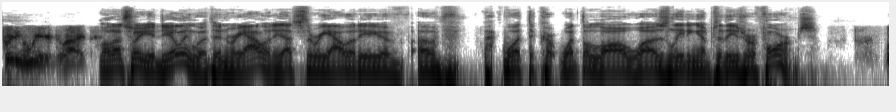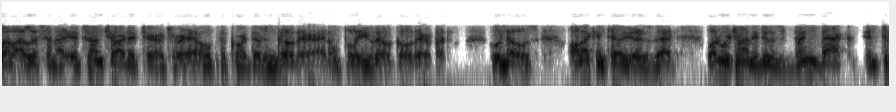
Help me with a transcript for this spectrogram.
pretty weird, right? Well, that's what you're dealing with in reality. That's the reality of of what the what the law was leading up to these reforms. Well, uh, listen, it's uncharted territory. I hope the court doesn't go there. I don't believe they'll go there, but who knows? All I can tell you is that what we're trying to do is bring back into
